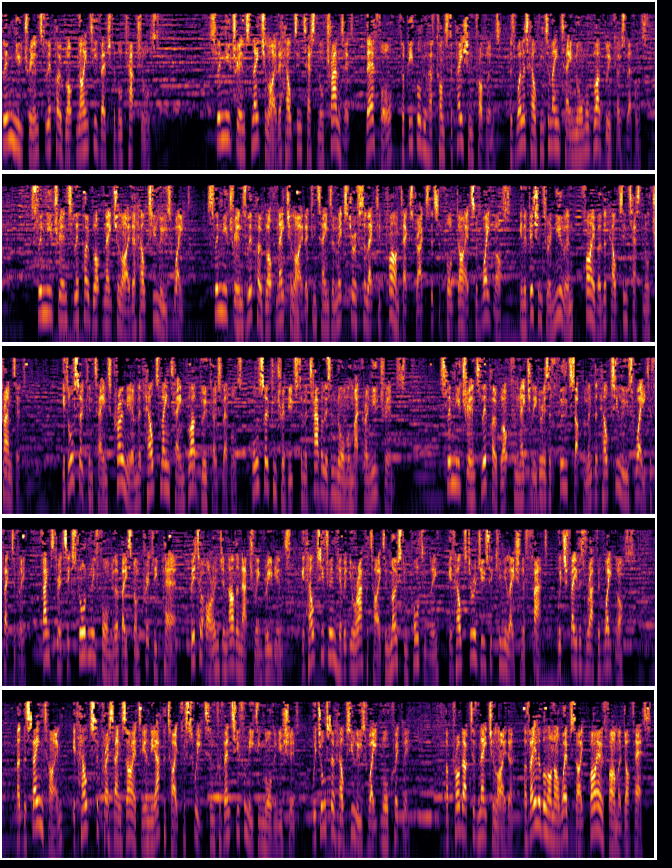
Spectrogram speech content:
Slim Nutrients Lipobloq 90 Vegetable Capsules. Slim Nutrients Naturlider helps intestinal transit, therefore, for people who have constipation problems, as well as helping to maintain normal blood glucose levels. Slim Nutrients Lipobloq Naturlider helps you lose weight. Slim Nutrients Lipobloq Naturlider contains a mixture of selected plant extracts that support diets of weight loss, in addition to inulin, fiber that helps intestinal transit. It also contains chromium that helps maintain blood glucose levels, also contributes to metabolism normal macronutrients. Slim Nutrients Lipobloq from Naturlider is a food supplement that helps you lose weight effectively, thanks to its extraordinary formula based on prickly pear, bitter orange and other natural ingredients, it helps you to inhibit your appetite and most importantly, it helps to reduce accumulation of fat, which favors rapid weight loss. At the same time, it helps suppress anxiety and the appetite for sweets and prevents you from eating more than you should, which also helps you lose weight more quickly. A product of Naturlider, available on our website biopharma.s.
